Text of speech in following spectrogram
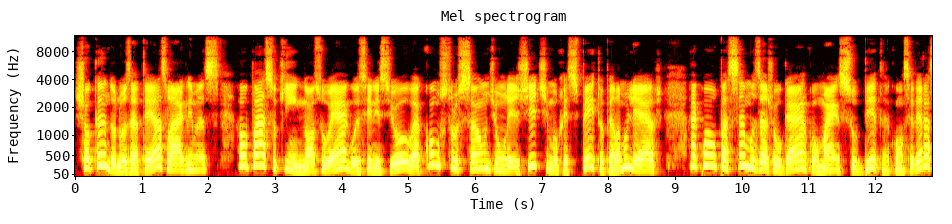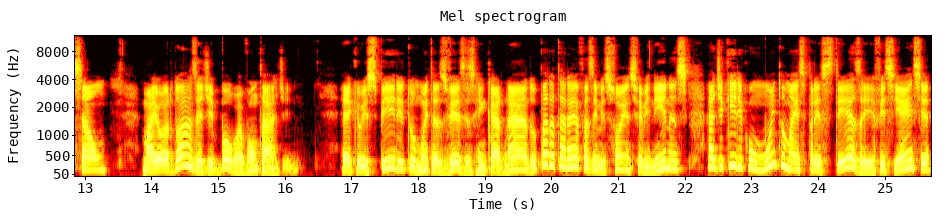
chocando-nos até as lágrimas, ao passo que em nosso ego se iniciou a construção de um legítimo respeito pela mulher, a qual passamos a julgar com mais subida consideração, maior dose de boa vontade é que o espírito, muitas vezes reencarnado para tarefas e missões femininas, adquire com muito mais presteza e eficiência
